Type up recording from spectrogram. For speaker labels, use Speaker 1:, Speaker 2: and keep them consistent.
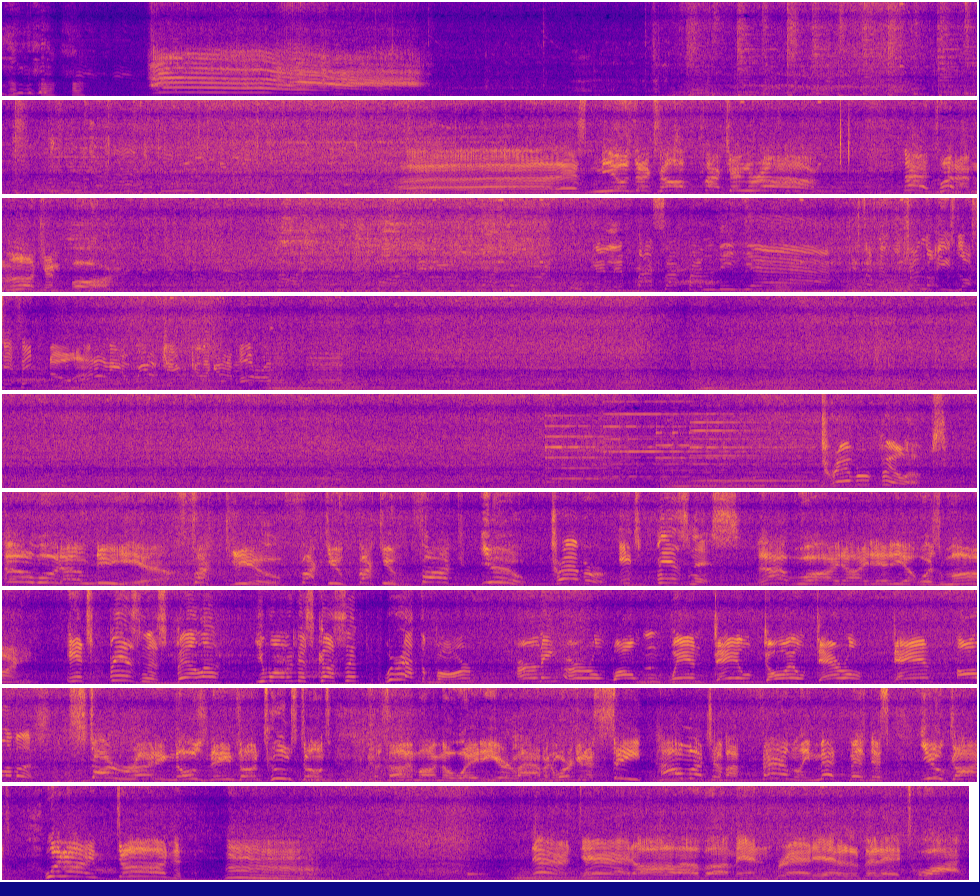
Speaker 1: Ah! Uh, this music's all fucking wrong! That's what I'm looking for!
Speaker 2: ¿Qué le pasa, pandilla?
Speaker 3: Philips.
Speaker 1: Elwood O'Neill! Fuck you! Fuck you! Fuck you! Fuck you!
Speaker 3: Trevor, it's business.
Speaker 1: That wide-eyed idiot was mine!
Speaker 3: It's business, fella. You want to discuss it? We're at the farm. Ernie, Earl, Walton, Wynn, Dale, Doyle, Daryl, Dan, all of us.
Speaker 1: Start writing those names on tombstones, cause I'm on the way to your lab and we're gonna see how much of a family meth business you got when I'm done! Hmm. They're dead, all of them, inbred hillbilly twats!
